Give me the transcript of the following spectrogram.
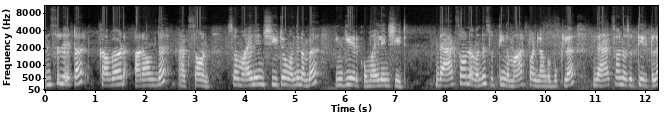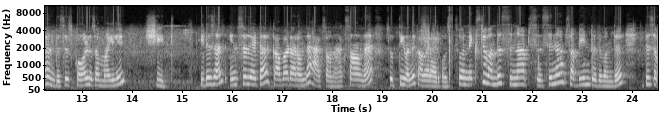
insulator covered around the axon so myelin ஷீட்டும் வந்து நம்ம இங்கேயே இருக்கும் மைலின் ஷீட் இந்த ஆக்ஸானை வந்து சுற்றி இங்கே மார்க் பண்ணலாம் உங்கள் புக்கில் இந்த ஆக்ஸானை சுற்றி இருக்குல்ல this is called is a myelin sheet it is an insulator covered around the axon ஆக்ஸானை சுற்றி வந்து கவர் இருக்கும் ஸோ நெக்ஸ்ட்டு வந்து சினாப்ஸ் சினாப்ஸ் அப்படின்றது வந்து it is a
